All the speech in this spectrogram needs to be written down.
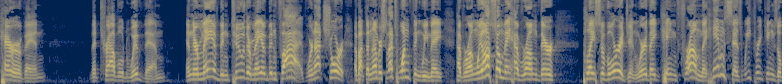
caravan that traveled with them. And there may have been two, there may have been five. We're not sure about the number. So that's one thing we may have wrong. We also may have wrong their place of origin, where they came from. The hymn says, We three kings of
